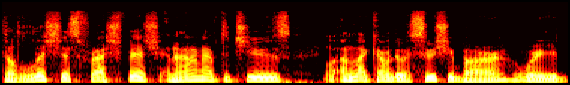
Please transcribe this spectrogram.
delicious fresh fish. And I don't have to choose, unlike going to a sushi bar where you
